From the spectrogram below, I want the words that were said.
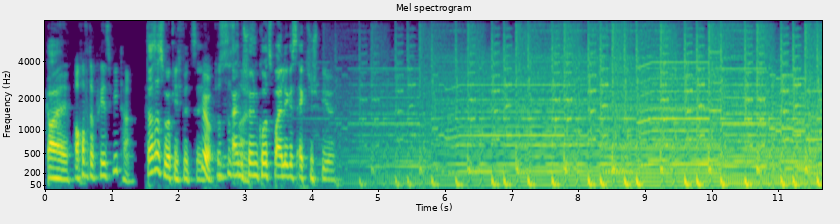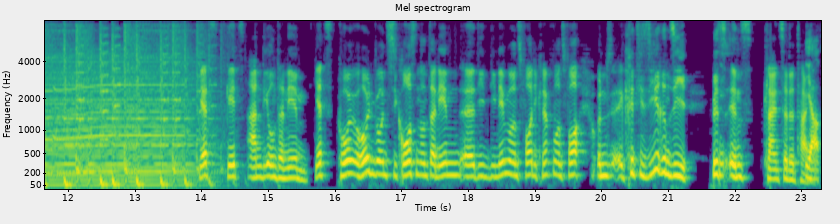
Geil. Auch auf der PS Vita. Das ist wirklich witzig. Ja, das ist ein nice. schön kurzweiliges Actionspiel. Jetzt geht's an die Unternehmen. Jetzt hol- holen wir uns die großen Unternehmen, äh, die, die nehmen wir uns vor, die knöpfen wir uns vor und äh, kritisieren sie bis ins kleinste Detail. Ja,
